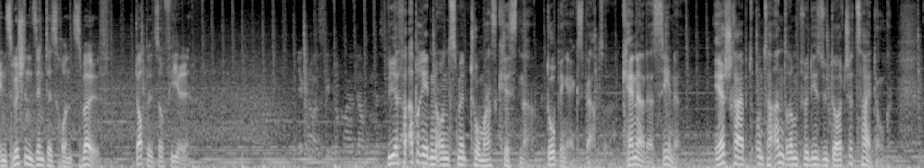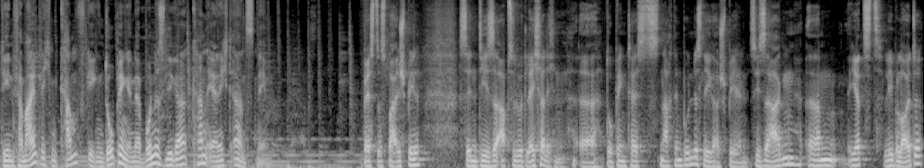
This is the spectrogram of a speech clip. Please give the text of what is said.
Inzwischen sind es rund 12, doppelt so viel. Wir verabreden uns mit Thomas Kistner, Doping-Experte, Kenner der Szene. Er schreibt unter anderem für die Süddeutsche Zeitung. Den vermeintlichen Kampf gegen Doping in der Bundesliga kann er nicht ernst nehmen. Bestes Beispiel sind diese absolut lächerlichen äh, Dopingtests nach den Bundesligaspielen. Sie sagen ähm, jetzt, liebe Leute,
